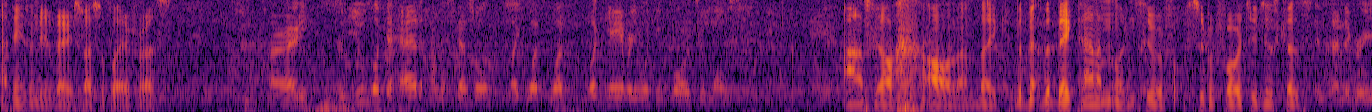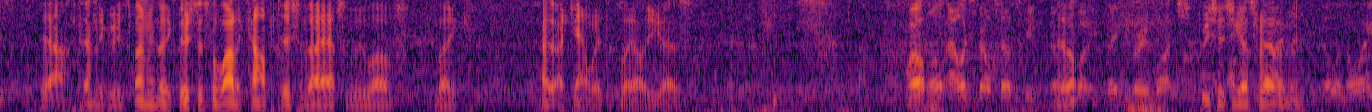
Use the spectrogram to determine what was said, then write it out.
I think he's going to be a very special player for us. Alrighty. Do you look ahead on the schedule? Like, what, what, what game are you looking forward to most? Honestly, all all of them. Like the the Big Ten, I'm looking super super forward to just because In 10 degrees? yeah, ten degrees. But I mean, like there's just a lot of competition that I absolutely love. Like I, I can't wait to play all you guys. Well, Well, Alex Palczewski, everybody, thank you very much. Appreciate you guys for having me. Illinois.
